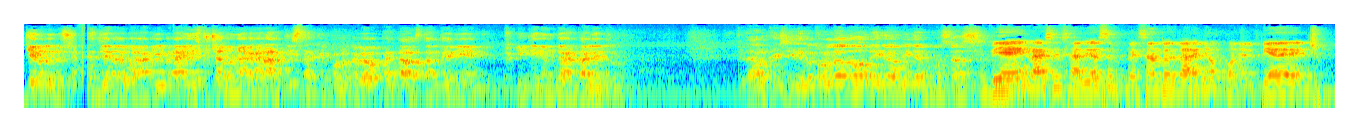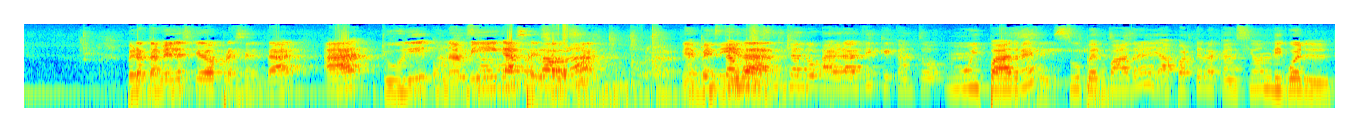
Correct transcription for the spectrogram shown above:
lleno de ilusiones, lleno de buena vibra y escuchando a una gran artista que por lo que veo canta bastante bien y tiene un gran talento. Claro que sí. Del otro lado, amiga Miriam, ¿cómo estás? Bien, gracias a Dios, empezando el año con el pie derecho. Pero también les quiero presentar a Yuri, una Aquí amiga estamos, preciosa. Laura. Bienvenida. Estamos escuchando a Heraldi que cantó muy padre, Sí. súper padre. Y aparte la canción, digo, el,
